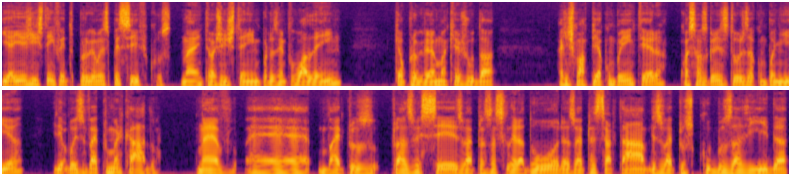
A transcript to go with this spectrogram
e aí a gente tem feito programas específicos, né? Então a gente tem, por exemplo, o Além, que é o programa que ajuda a gente mapear a companhia inteira, quais são as grandes dores da companhia, e depois vai para o mercado. Né? É, vai para as VCs, vai para as aceleradoras, vai para as startups, vai para os cubos da vida,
